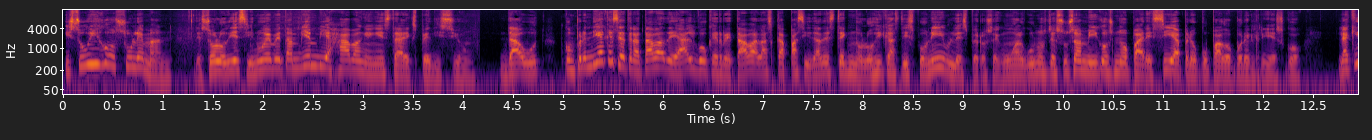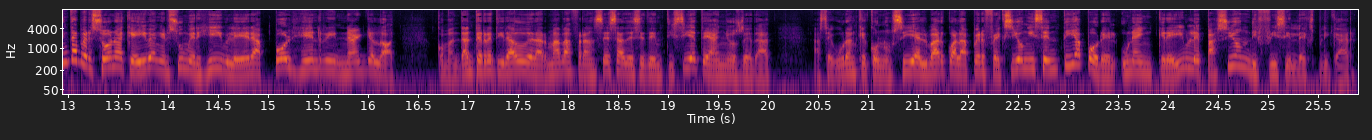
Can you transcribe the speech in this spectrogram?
y su hijo Suleiman, de solo 19, también viajaban en esta expedición. Dawood comprendía que se trataba de algo que retaba las capacidades tecnológicas disponibles, pero según algunos de sus amigos no parecía preocupado por el riesgo. La quinta persona que iba en el sumergible era Paul Henry Nargelot, comandante retirado de la Armada Francesa de 77 años de edad. Aseguran que conocía el barco a la perfección y sentía por él una increíble pasión difícil de explicar.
